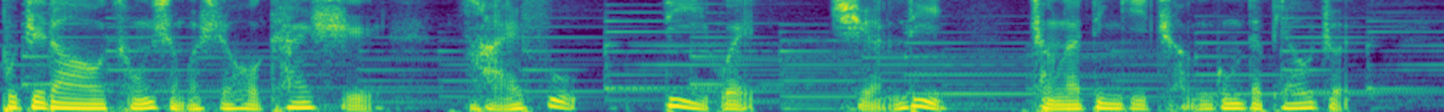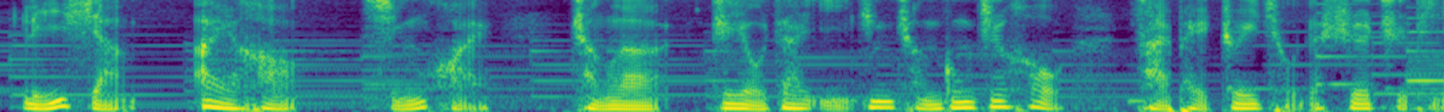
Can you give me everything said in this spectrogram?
不知道从什么时候开始，财富。地位、权力成了定义成功的标准，理想、爱好、情怀成了只有在已经成功之后才配追求的奢侈品。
